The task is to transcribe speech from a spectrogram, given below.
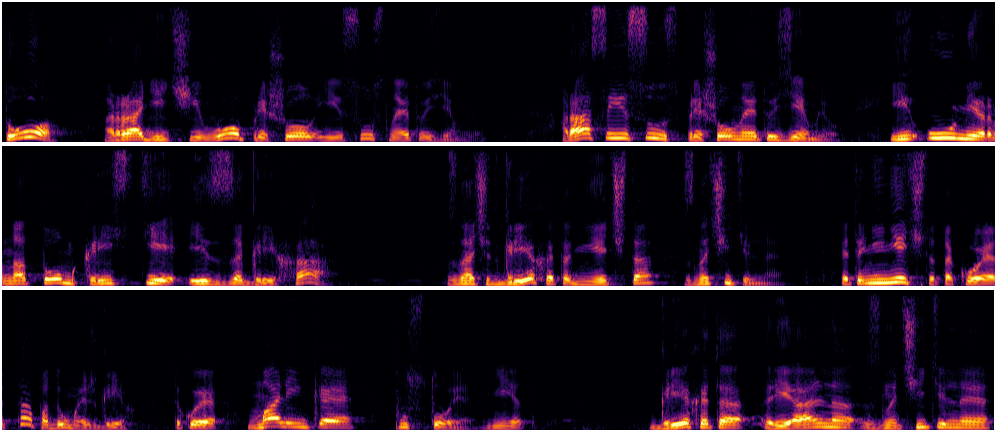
то, ради чего пришел Иисус на эту землю. Раз Иисус пришел на эту землю и умер на том кресте из-за греха, значит грех это нечто значительное. Это не нечто такое, да, подумаешь, грех, такое маленькое, пустое. Нет. Грех это реально значительная,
